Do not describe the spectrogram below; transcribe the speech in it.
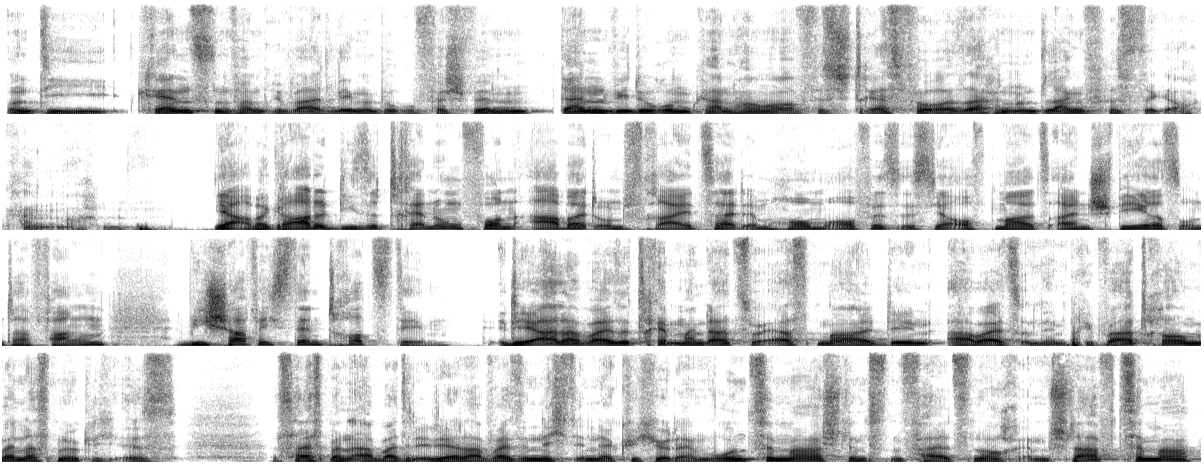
und die Grenzen von Privatleben und Beruf verschwimmen, dann wiederum kann Homeoffice Stress verursachen und langfristig auch krank machen. Ja, aber gerade diese Trennung von Arbeit und Freizeit im Homeoffice ist ja oftmals ein schweres Unterfangen. Wie schaffe ich es denn trotzdem? Idealerweise trennt man dazu erstmal den Arbeits- und den Privatraum, wenn das möglich ist. Das heißt, man arbeitet idealerweise nicht in der Küche oder im Wohnzimmer, schlimmstenfalls noch im Schlafzimmer,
